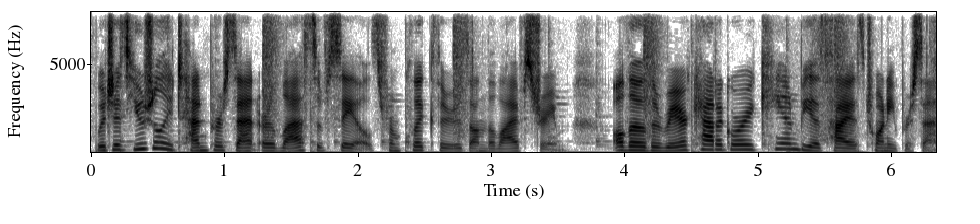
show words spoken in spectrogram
which is usually 10% or less of sales from click throughs on the live stream, although the rare category can be as high as 20%.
